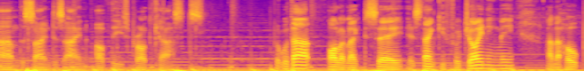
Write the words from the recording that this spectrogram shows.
and the sound design of these broadcasts. But with that, all I'd like to say is thank you for joining me, and I hope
